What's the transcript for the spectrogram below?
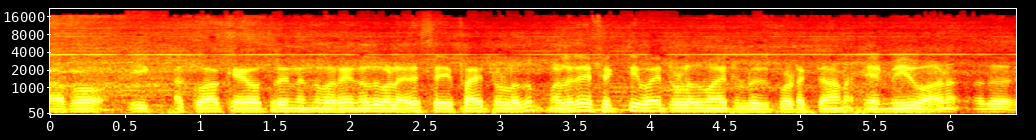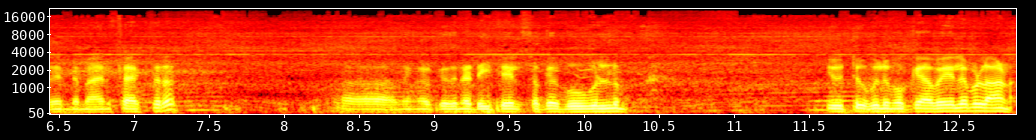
അപ്പോൾ ഈ അക്വാ കെയോത്രിൻ എന്ന് പറയുന്നത് വളരെ സേഫ് ആയിട്ടുള്ളതും വളരെ എഫക്റ്റീവ് ആയിട്ടുള്ളതുമായിട്ടുള്ളൊരു പ്രൊഡക്റ്റാണ് എൻ വി യു ആണ്. അത് ഇതിന്റെ മാനുഫാക്ചർ നിങ്ങൾക്ക് ഇതിന്റെ ഡീറ്റെയിൽസ് ഒക്കെ ഗൂഗിളിലും യൂട്യൂബിലുമൊക്കെ അവൈലബിൾ ആണ്.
